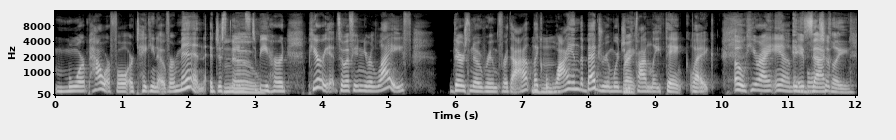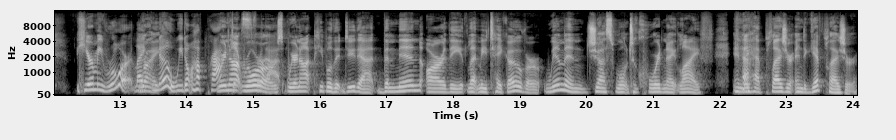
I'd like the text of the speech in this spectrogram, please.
more powerful or taking over men. It just means to be heard, period. So if in your life there's no room for that, like Mhm. why in the bedroom would you Right. finally think like, oh, here I am able to Exactly. Hear me roar? Like, Right. no, we don't have practice. We're not roarers. We're not people that do that. The men are the let me take over. Women just want to coordinate life and Yeah. they have pleasure and to give pleasure.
